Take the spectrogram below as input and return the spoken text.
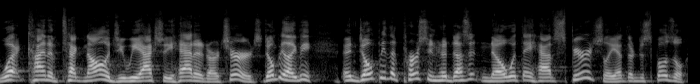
what kind of technology we actually had at our church. Don't be like me. And don't be the person who doesn't know what they have spiritually at their disposal.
